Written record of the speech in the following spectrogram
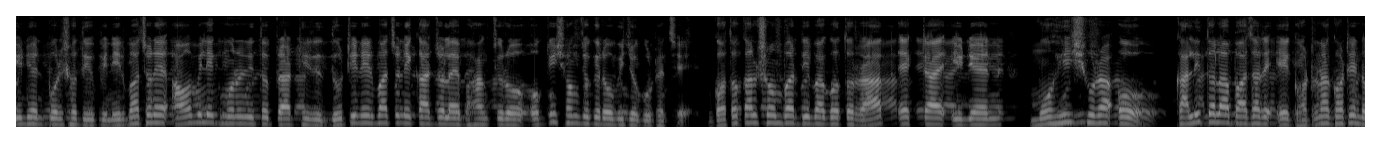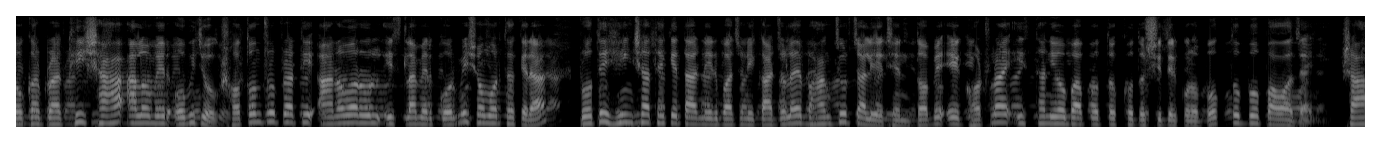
ইউনিয়ন পরিষদ ইউপি নির্বাচনে আওয়ামী লীগ মনোনীত প্রার্থীর দুটি নির্বাচনী কার্যালয়ে ভাঙচুর ও অগ্নিসংযোগের অভিযোগ উঠেছে। গতকাল সোমবার দিবাগত রাত একটা ইউনিয়ন মহিষুরা ও কালীতলা বাজারে এ ঘটনা ঘটে নৌকার প্রার্থী শাহ আলমের অভিযোগ স্বতন্ত্র প্রার্থী আনোয়ারুল ইসলামের কর্মী সমর্থকেরা প্রতিহিংসা থেকে তার নির্বাচনী কার্যালয়ে ভাঙচুর চালিয়েছেন তবে এ ঘটনায় স্থানীয় বা প্রত্যক্ষদর্শীদের কোনো বক্তব্য পাওয়া যায়নি। শাহ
